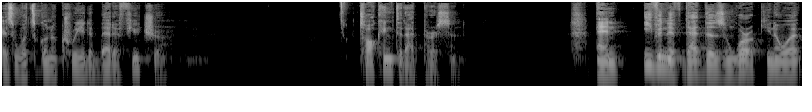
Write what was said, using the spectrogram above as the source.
is what's going to create a better future. Talking to that person. And even if that doesn't work, you know what?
